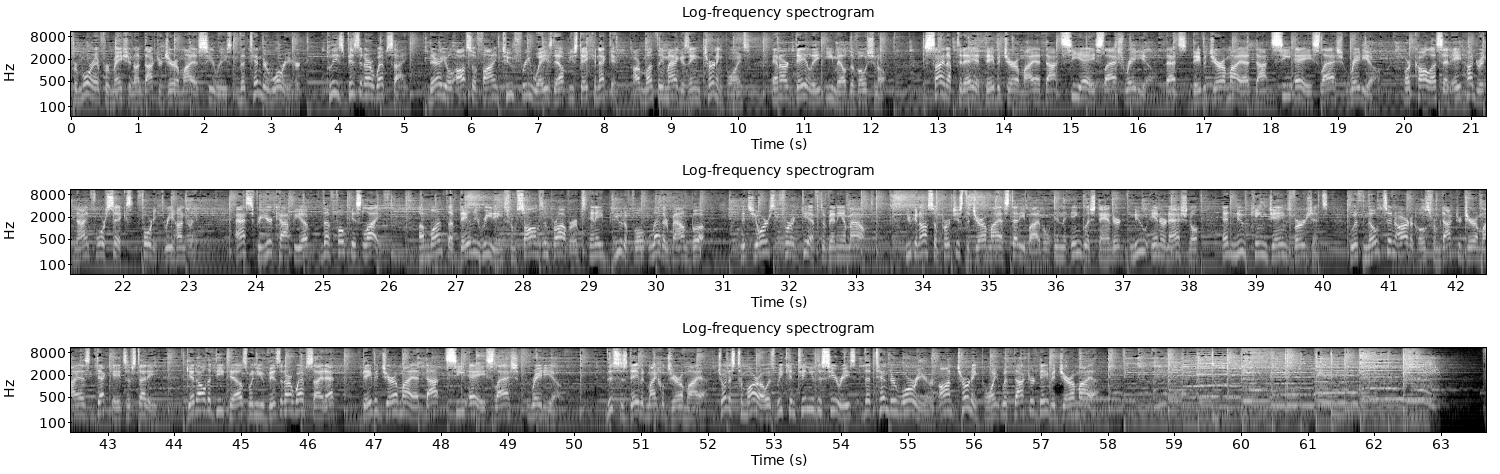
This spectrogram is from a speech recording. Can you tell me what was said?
For more information on Dr. Jeremiah's series, The Tender Warrior, please visit our website there you'll also find two free ways to help you stay connected our monthly magazine, Turning Points, and our daily email devotional. Sign up today at davidjeremiah.ca slash radio. That's davidjeremiah.ca slash radio. Or call us at 800 946 4300. Ask for your copy of The Focus Life, a month of daily readings from Psalms and Proverbs in a beautiful leather bound book. It's yours for a gift of any amount. You can also purchase the Jeremiah Study Bible in the English Standard, New International, and New King James versions, with notes and articles from Dr. Jeremiah's decades of study. Get all the details when you visit our website at davidjeremiah.ca slash radio. This is David Michael Jeremiah. Join us tomorrow as we continue the series The Tender Warrior on Turning Point with Dr. David Jeremiah.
